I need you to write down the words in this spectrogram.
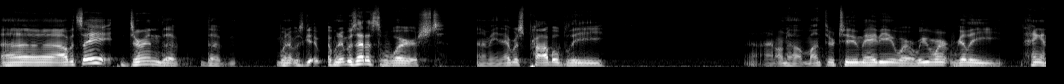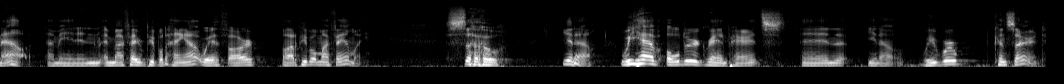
Uh, I would say during the the when it was when it was at its worst. I mean, there was probably I don't know a month or two maybe where we weren't really hanging out. I mean, and, and my favorite people to hang out with are a lot of people in my family. So, you know, we have older grandparents, and you know, we were concerned.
